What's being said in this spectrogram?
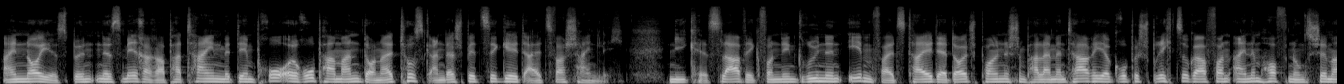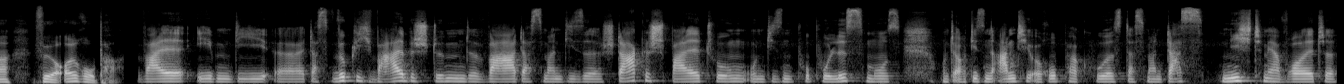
Ein neues Bündnis mehrerer Parteien mit dem Pro-Europamann Donald Tusk an der Spitze gilt als wahrscheinlich. Nike Slavik von den Grünen, ebenfalls Teil der deutsch-polnischen Parlamentariergruppe, spricht sogar von einem Hoffnungsschimmer für Europa weil eben die, äh, das wirklich Wahlbestimmende war, dass man diese starke Spaltung und diesen Populismus und auch diesen Anti-Europa-Kurs, dass man das nicht mehr wollte,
